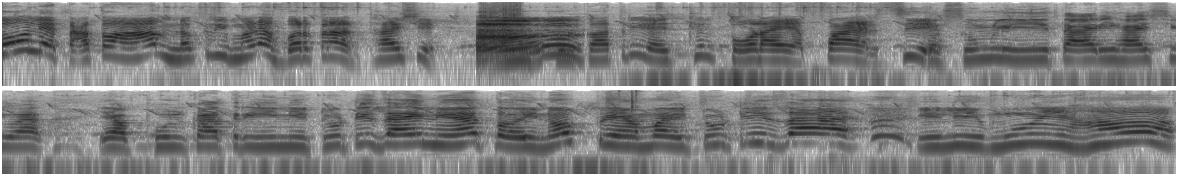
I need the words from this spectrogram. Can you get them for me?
જોઉં ને તા તો આમ નકરી મને બરતરા છે. એની આજકાલ તોડાય પાર છે. સુમલી ઈ તારી હાસી વાત. એ ફૂલકાતરી એની તૂટી જાય ને તો એનો પ્રેમય તૂટી જાય. એલી મુય હા.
